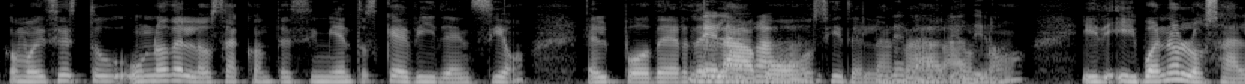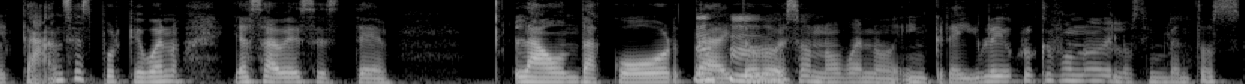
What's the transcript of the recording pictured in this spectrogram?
como dices tú, uno de los acontecimientos que evidenció el poder de, de la, la, voz y de la, de radio, la radio, ¿no? Y, y bueno, los alcances, porque bueno, ya sabes, este la onda corta uh -huh. y todo eso, ¿no? Bueno, increíble. Yo creo que fue uno de los inventos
